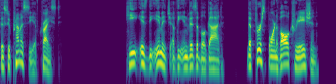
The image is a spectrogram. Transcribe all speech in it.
The supremacy of Christ. He is the image of the invisible God, the firstborn of all creation.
